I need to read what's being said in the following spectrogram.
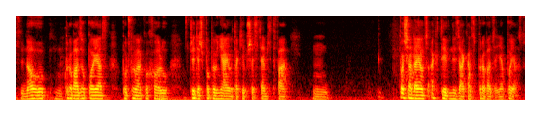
znowu prowadzą pojazd pod wpływem alkoholu, czy też popełniają takie przestępstwa, mm, posiadając aktywny zakaz prowadzenia pojazdu.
